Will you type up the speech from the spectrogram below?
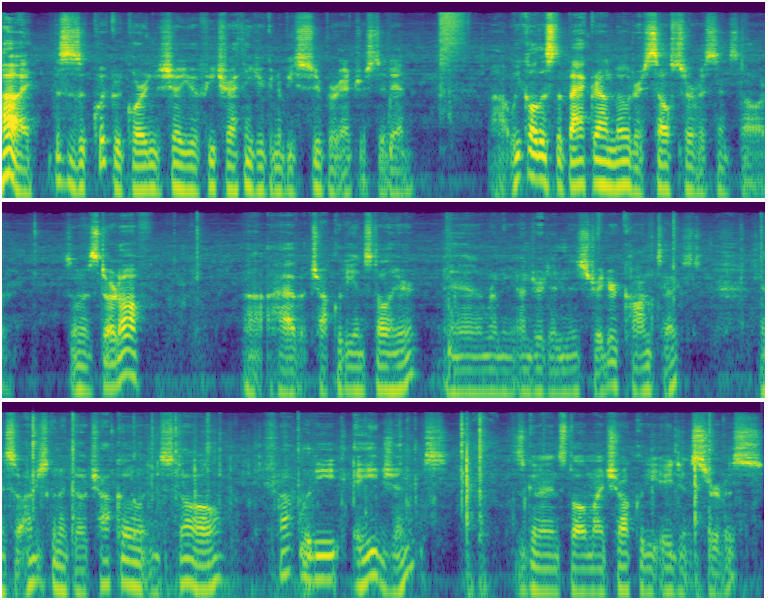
Hi, this is a quick recording to show you a feature I think you're going to be super interested in. Uh, we call this the background mode or self-service installer. So I'm going to start off. Uh, I have a Chocolatey install here, and I'm running under an administrator context. And so I'm just going to go Choco install Chocolatey agent. This is going to install my Chocolatey agent service.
